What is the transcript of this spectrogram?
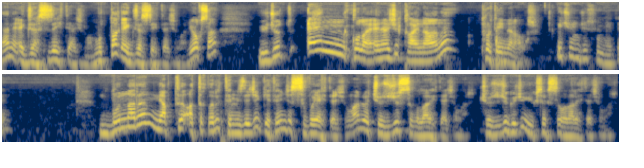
Yani egzersize ihtiyacım var. Mutlak egzersize ihtiyacım var. Yoksa vücut en kolay enerji kaynağını proteinden alır. Üçüncüsü nedir? Bunların yaptığı atıkları temizleyecek yeterince sıvıya ihtiyacım var ve çözücü sıvılara ihtiyacım var. Çözücü gücü yüksek sıvılara ihtiyacım var.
